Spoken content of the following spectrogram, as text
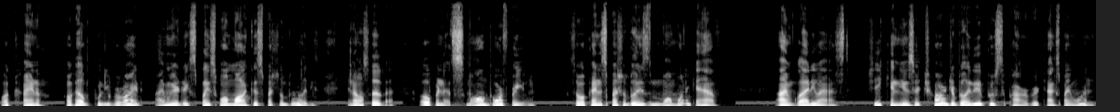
What kind of, help would you provide? I'm here to explain small Monika's special abilities, and also to open that small door for you. So what kind of special abilities does small Monika have? I'm glad you asked. She can use her charge ability to boost the power of her attacks by one.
